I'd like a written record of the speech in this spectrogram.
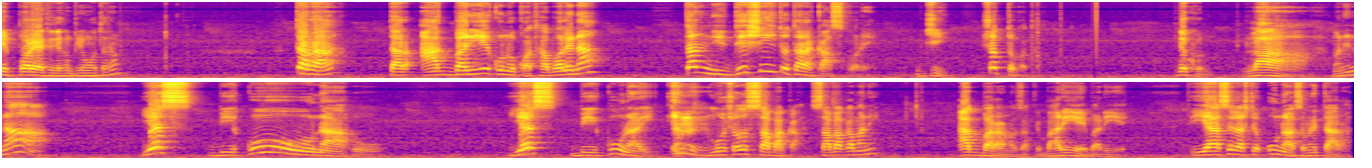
এরপরে আছে দেখুন, প্রিয় মোহতারাম। তারা তার আগ বাড়িয়ে কোনো কথা বলে না তার নির্দেশেই তো তারা কাজ করে। জি, সত্য কথা। দেখুন, লা মানে না। ইয়াস বিকুনাহু ইয়াস বিকুনাই শব্দ সাবাকা। সাবাকা মানে আগ বাড়ানো, যাকে বাড়িয়ে বাড়িয়ে। ইয়া আছে লাস্টে উন আছে মানে তারা।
